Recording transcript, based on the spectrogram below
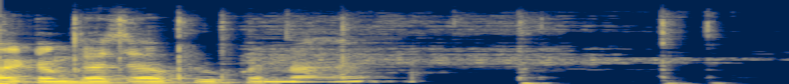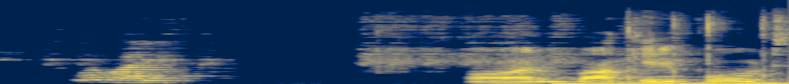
आइटम कैसे अप्रूव करना है। और बाकी रिपोर्ट्स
